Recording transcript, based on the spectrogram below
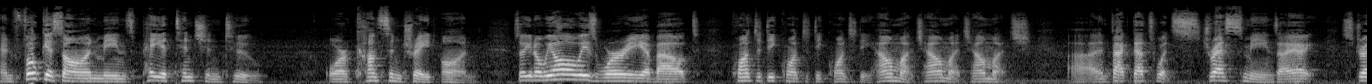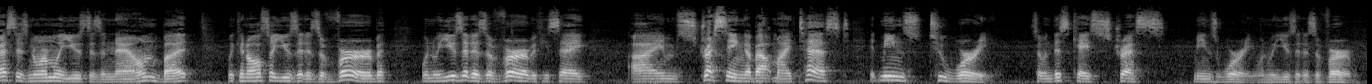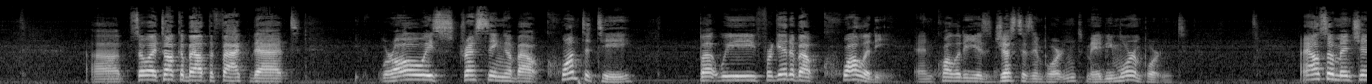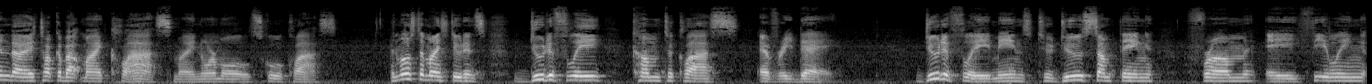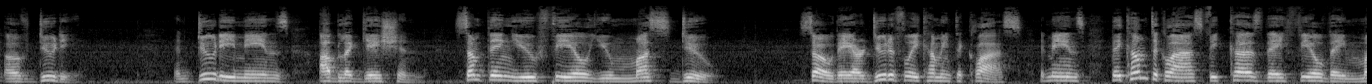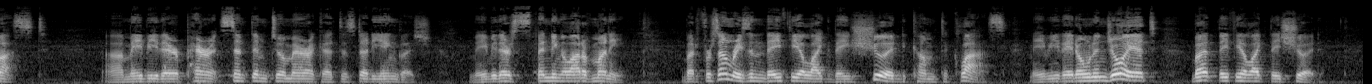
And focus on means pay attention to or concentrate on. So, you know, we always worry about quantity, quantity, quantity. How much, how much, how much. Uh, in fact, that's what stress means. I, stress is normally used as a noun, but we can also use it as a verb. When we use it as a verb, if you say, I'm stressing about my test, it means to worry. So in this case, stress means worry when we use it as a verb. Uh, so I talk about the fact that we're always stressing about quantity but we forget about quality, and quality is just as important, maybe more important. I also mentioned I talk about my class, my normal school class. And most of my students dutifully come to class every day. Dutifully means to do something from a feeling of duty. And duty means obligation, something you feel you must do. So they are dutifully coming to class. It means they come to class because they feel they must. Uh, maybe their parents sent them to America to study English. Maybe they're spending a lot of money. But for some reason, they feel like they should come to class. Maybe they don't enjoy it, but they feel like they should.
